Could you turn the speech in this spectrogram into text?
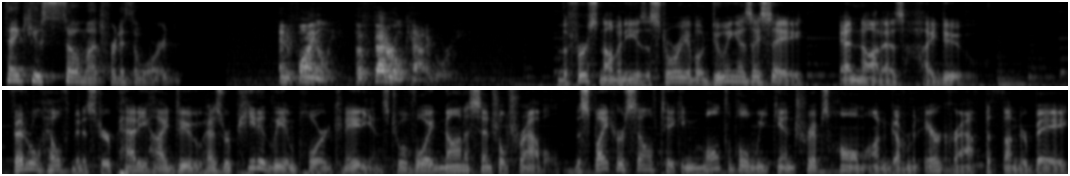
Thank you so much for this award. And finally, the federal category. The first nominee is a story about doing as I say and not as I do. Federal Health Minister Patty Hajdu has repeatedly implored Canadians to avoid non essential travel, despite herself taking multiple weekend trips home on government aircraft to Thunder Bay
